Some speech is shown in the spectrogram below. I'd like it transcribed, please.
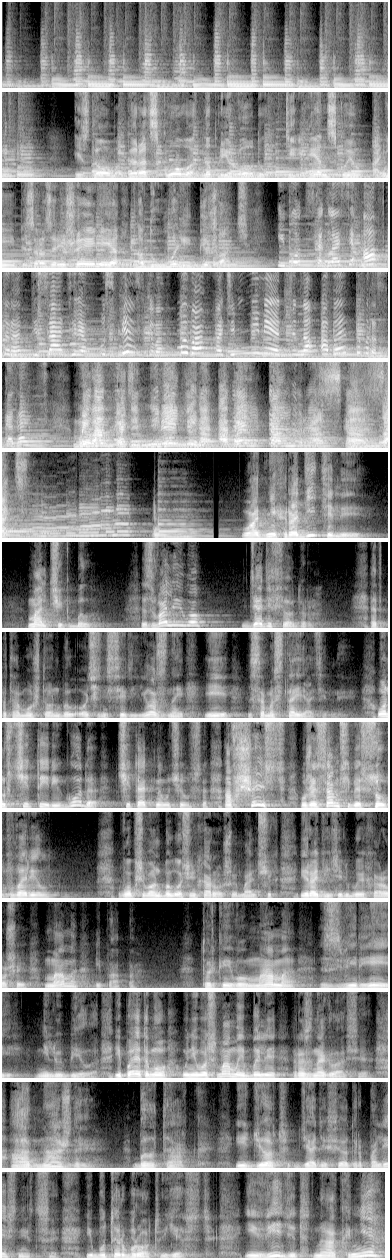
Из дома городского на природу деревенскую они без разрешения надумали бежать. И вот согласие автора, писателя Успенского мы вам хотим немедленно об этом рассказать. Мы вам хотим немедленно об этом рассказать. У одних родителей мальчик был. Звали его дядя Федор. Это потому, что он был очень серьезный и самостоятельный. Он в четыре года читать научился, а в шесть уже сам себе суп варил. В общем, он был очень хороший мальчик, и родители были хорошие, мама и папа. Только его мама зверей не любила, и поэтому у него с мамой были разногласия. А однажды было так. Идет дядя Федор по лестнице и бутерброд ест. И видит на окне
